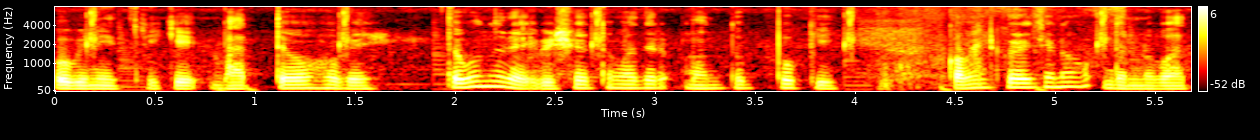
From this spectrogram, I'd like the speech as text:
অভিনেত্রীকে বাদ দেওয়া হবে। তো বন্ধুরা এই বিষয়ে তোমাদের মন্তব্য কি? কমেন্ট করে জানাও। ধন্যবাদ।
